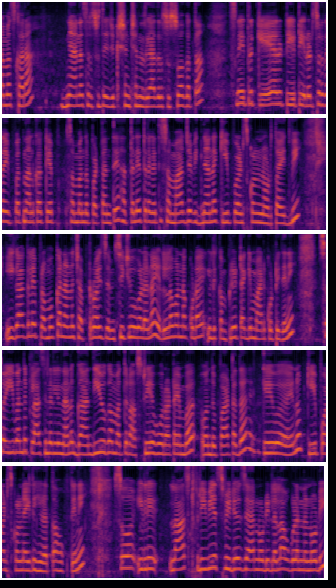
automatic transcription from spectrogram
ನಮಸ್ಕಾರ. ಜ್ಞಾನ ಸರಸ್ವತಿ ಎಜುಕೇಷನ್ ಚಾನಲ್ಗೆ ಆದರೂ ಸುಸ್ವಾಗತ ಸ್ನೇಹಿತರೆ, ಕೆ ಆರ್ ಟಿ ಟಿ ಎರಡು ಸಾವಿರದ ಇಪ್ಪತ್ನಾಲ್ಕಕ್ಕೆ ಸಂಬಂಧಪಟ್ಟಂತೆ ಹತ್ತನೇ ತರಗತಿ ಸಮಾಜ ವಿಜ್ಞಾನ ಕೀ ಪಾಯಿಂಟ್ಸ್ಗಳನ್ನ ನೋಡ್ತಾ ಇದ್ವಿ. ಈಗಾಗಲೇ ಪ್ರಮುಖ ನಾನು ಚಾಪ್ಟರ್ ವೈಸ್ ಎಂ ಸಿ ಕ್ಯೂಗಳನ್ನು ಎಲ್ಲವನ್ನು ಕೂಡ ಇಲ್ಲಿ ಕಂಪ್ಲೀಟಾಗಿ ಮಾಡಿಕೊಟ್ಟಿದ್ದೀನಿ. ಸೊ, ಈ ಒಂದು ಕ್ಲಾಸಿನಲ್ಲಿ ನಾನು ಗಾಂಧಿಯುಗ ಮತ್ತು ರಾಷ್ಟ್ರೀಯ ಹೋರಾಟ ಎಂಬ ಒಂದು ಪಾಠದ ಕೀ, ಏನು ಕೀ ಪಾಯಿಂಟ್ಸ್ಗಳನ್ನ ಇಲ್ಲಿ ಹೇಳ್ತಾ ಹೋಗ್ತೀನಿ. ಸೊ, ಇಲ್ಲಿ ಲಾಸ್ಟ್ ಪ್ರೀವಿಯಸ್ ವೀಡಿಯೋಸ್ ಯಾರು ನೋಡಿಲ್ಲಲ್ಲ, ಅವುಗಳನ್ನು ನೋಡಿ,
